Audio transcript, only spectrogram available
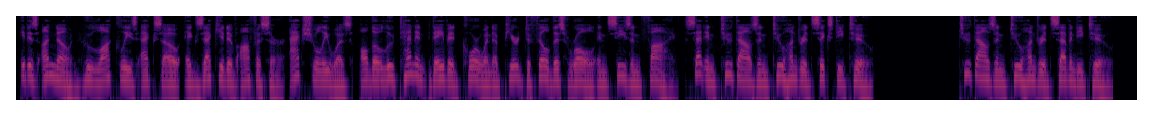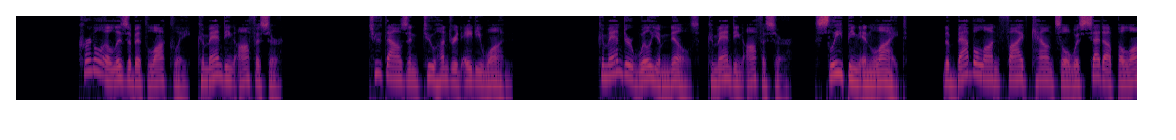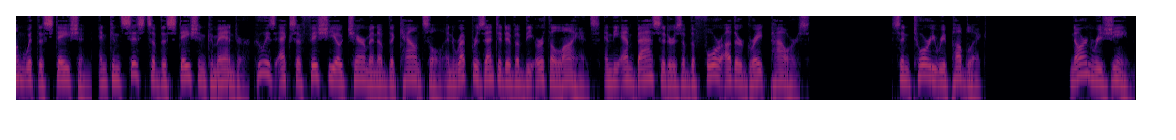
it is unknown who Lochley's XO executive officer actually was, although Lieutenant David Corwin appeared to fill this role in Season 5, set in 2262 2272 Colonel Elizabeth Lochley, commanding officer. 2281 Commander William Nils, commanding officer sleeping in light. The Babylon 5 Council was set up along with the station, and consists of the station commander who is ex officio chairman of the council and representative of the Earth Alliance and the ambassadors of the four other great powers. Centauri Republic Narn Regime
